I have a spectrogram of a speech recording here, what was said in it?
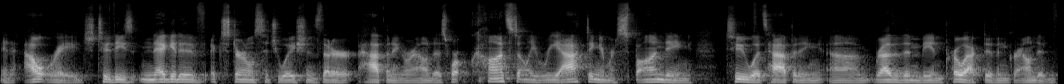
and outrage to these negative external situations that are happening around us. We're constantly reacting and responding to what's happening um, rather than being proactive and grounded.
